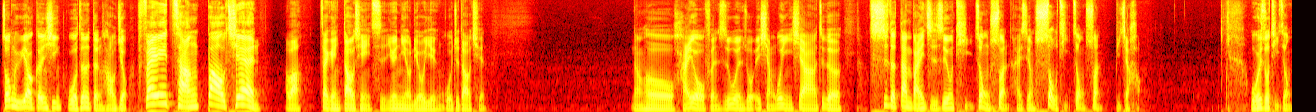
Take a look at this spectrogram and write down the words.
终于要更新，我真的等好久，非常抱歉，好不好？再给你道歉一次，因为你有留言，我就道歉。然后还有粉丝问说：“诶，想问一下，这个吃的蛋白质是用体重算，还是用瘦体重算比较好？”我会说体重。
